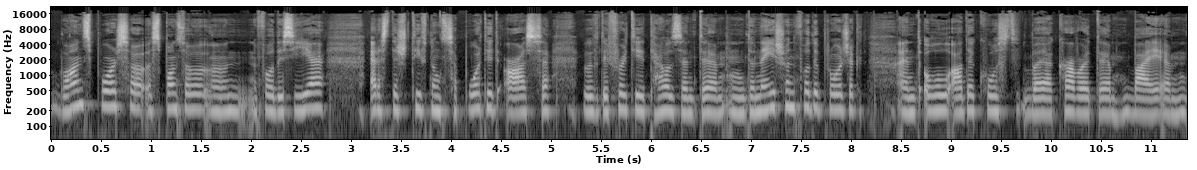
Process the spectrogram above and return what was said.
one sponsor, sponsor um, for this year. Erste Stiftung supported us with the 30,000 um, donation for the project and all other costs were covered uh, by um,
